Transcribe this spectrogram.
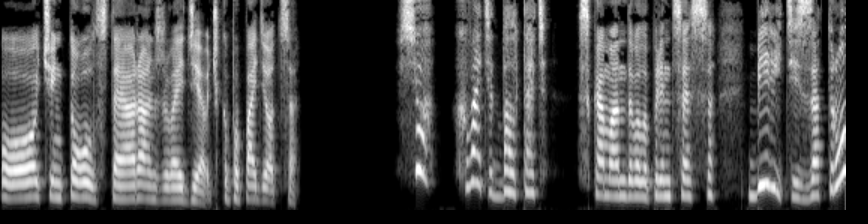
очень толстая оранжевая девочка попадется. «Все, хватит болтать», — скомандовала принцесса. «Беритесь за трон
